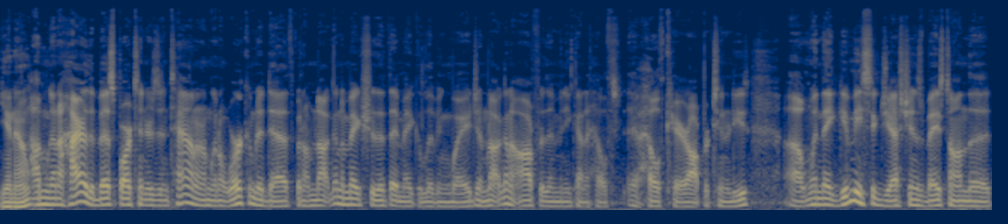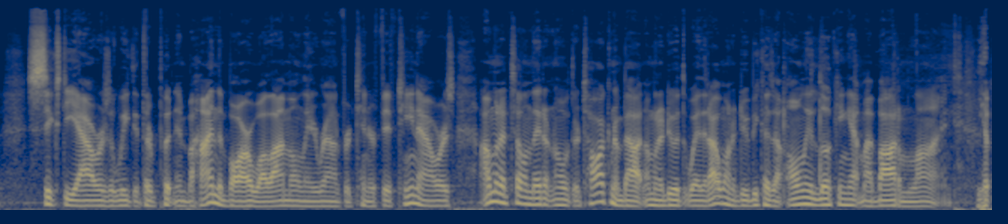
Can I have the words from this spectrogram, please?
You know, I'm going to hire the best bartenders in town, and I'm going to work them to death. But I'm not going to make sure that they make a living wage. I'm not going to offer them any kind of health uh, healthcare opportunities. Uh, when they give me suggestions based on the 60 hours a week that they're putting in behind the bar, while I'm only around for 10 or 15 hours, I'm going to tell them they don't know what they're talking about. and I'm going to do it the way that I want to do because I'm only looking at my bottom line. yep.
